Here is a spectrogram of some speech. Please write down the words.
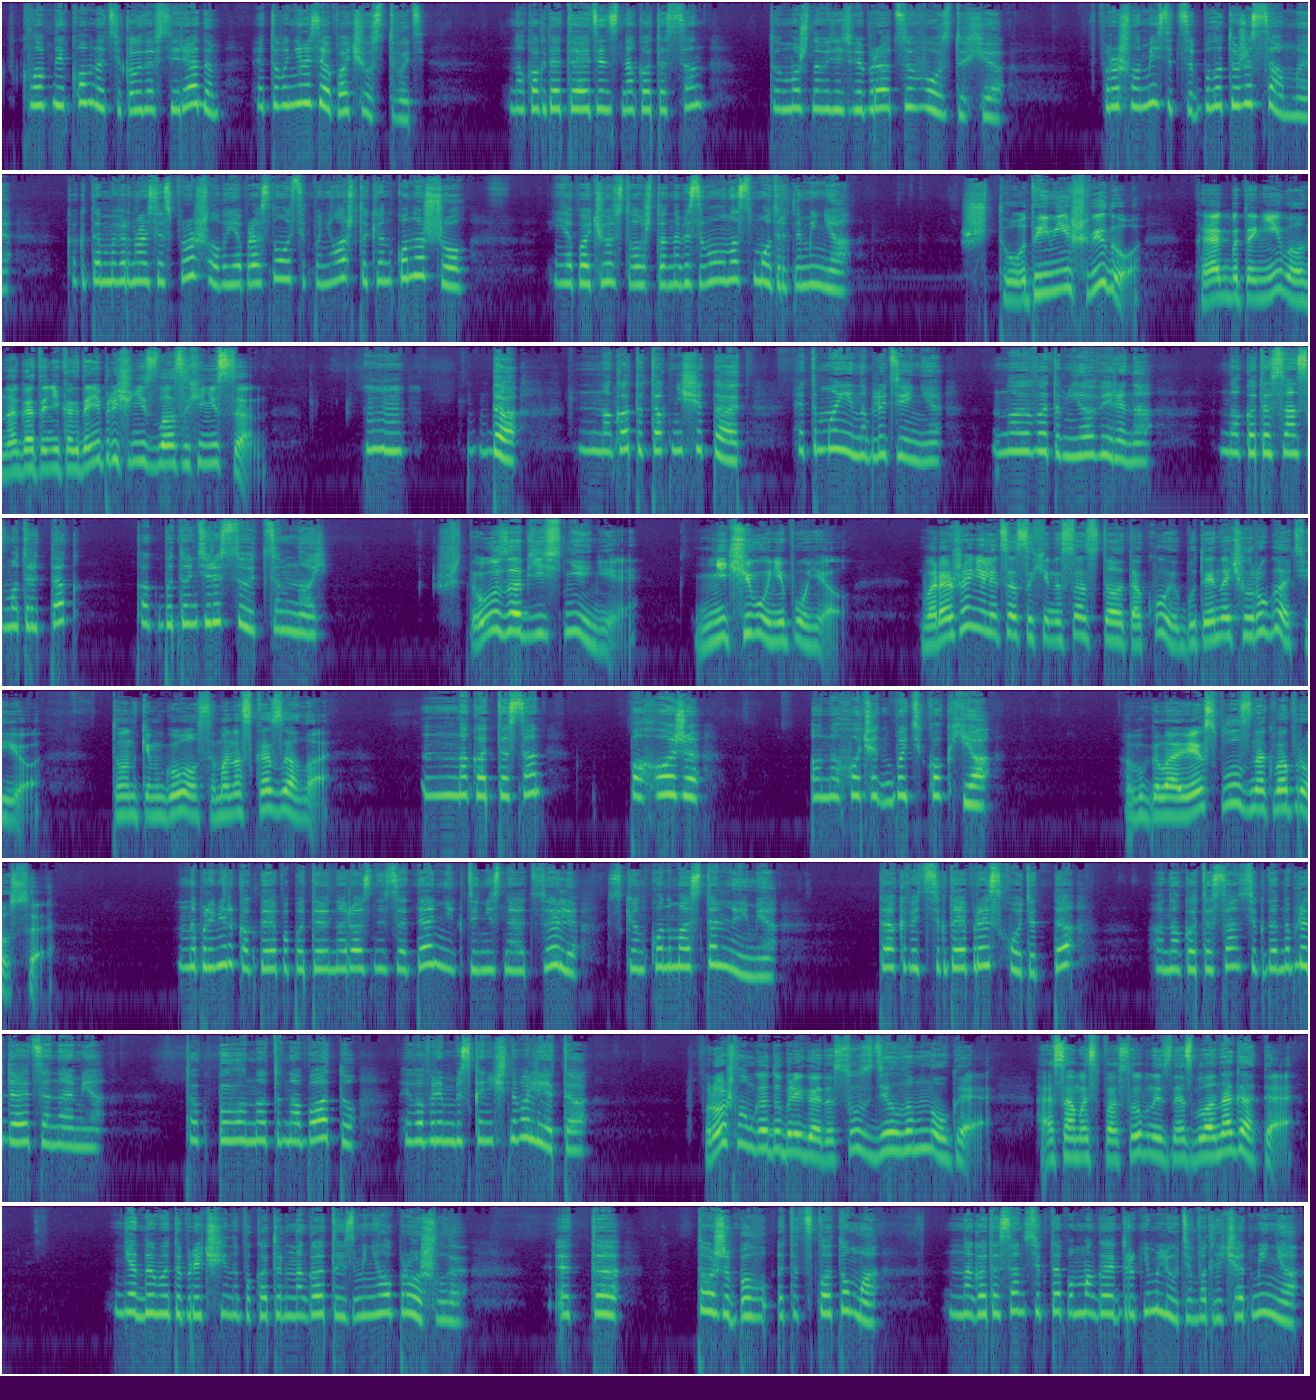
В клубной комнате, когда все рядом, этого нельзя почувствовать. Но когда ты один с Нагата-сан, то можно видеть вибрацию в воздухе. В прошлом месяце было то же самое. Когда мы вернулись из прошлого, я проснулась и поняла, что Кенкун ушел. Я почувствовала, что она безмолвно смотрит на меня. Что ты имеешь в виду? Как бы то ни было, Нагата никогда не причинит зла Сахини-сан. Да, Нагата так не считает. Это мои наблюдения, но и в этом не уверена. Нагата-сан смотрит так, как будто интересуется мной. Что за объяснение? Ничего не понял. Выражение лица Сахины-сан стало такое, будто я начал ругать ее. Тонким голосом она сказала. Нагата-сан, похоже, она хочет быть как я. В голове всплыл знак вопроса. Например, когда я попадаю на разные задания, где не знаю цели, с Кенконом и остальными. Так ведь всегда и происходит, да? А Нагата-сан всегда наблюдает за нами. Так было на Танабату и во время бесконечного лета. В прошлом году бригада СУ сделала многое, а самой способной из нас была Нагата. Я думаю, это причина, по которой Нагата изменила прошлое. Это... тоже был этот склад ума. Нагата-сан всегда помогает другим людям, в отличие от меня,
